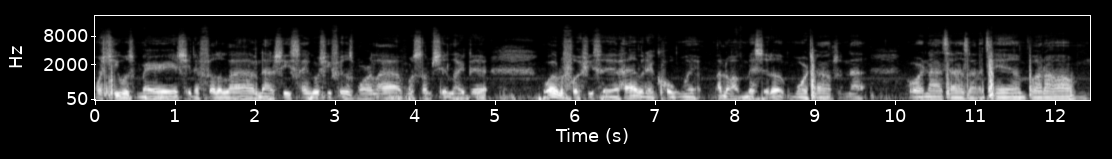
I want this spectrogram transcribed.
when she was married, she didn't feel alive. Now that she's single, she feels more alive, or some shit like that. Whatever the fuck she said, however that quote went. I know I messed it up more times than not or nine times out of ten. But um,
